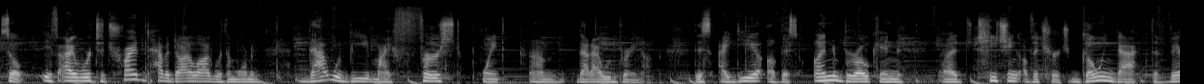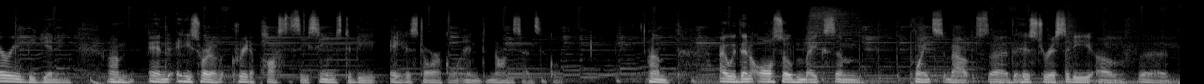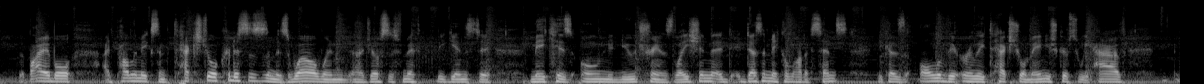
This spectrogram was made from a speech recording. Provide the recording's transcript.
So, if I were to try to have a dialogue with a Mormon, that would be my first point um, that I would bring up. This idea of this unbroken uh, teaching of the church going back to the very beginning, um, and any sort of great apostasy seems to be ahistorical and nonsensical. Um, I would then also make some points about uh, the historicity of uh, the Bible. I'd probably make some textual criticism as well when uh, Joseph Smith begins to make his own new translation. It, it, doesn't make a lot of sense because all of the early textual manuscripts we have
